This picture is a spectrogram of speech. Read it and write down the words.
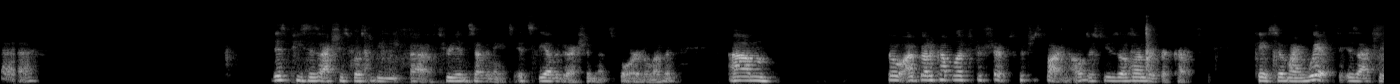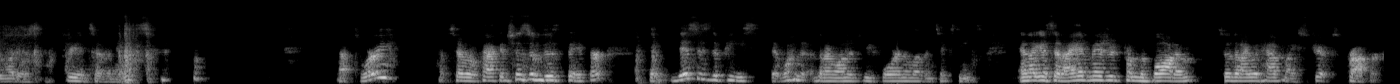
Uh, this piece is actually supposed to be uh, three and seven eighths. It's the other direction that's four and 11. Um, so I've got a couple extra strips, which is fine. I'll just use those on different cards. Okay, so my width is actually what is three and seven eighths. Not to worry, have several packages of this paper. Okay, this is the piece that one that I wanted to be four and 11 sixteenths. And like I said, I had measured from the bottom so that I would have my strips proper,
